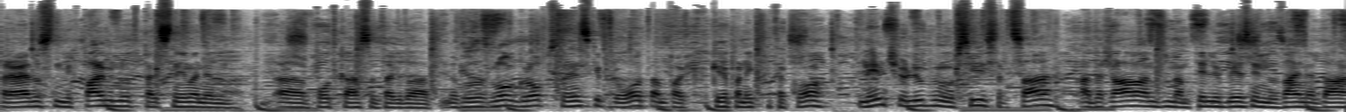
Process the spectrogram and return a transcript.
Prevedel sem jih par minut pred snemanjem uh, podcasta, tako da ne bo zelo grob slovenski prevod, ampak gre pa nekaj tako. Nemčijo ljubimo vsi iz srca, a država nam te ljubezni nazaj ne da.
